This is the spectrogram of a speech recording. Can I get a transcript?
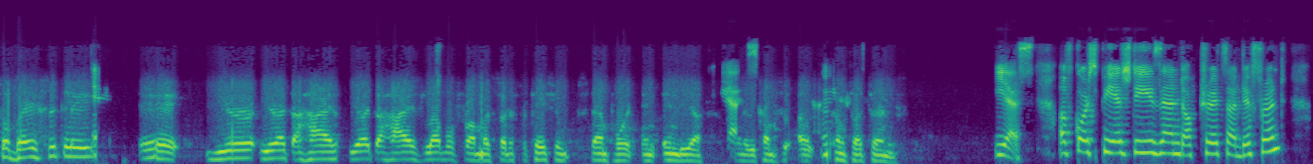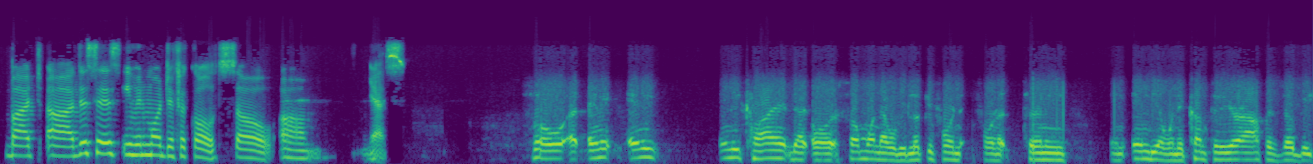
So basically, it, you're you're at the high you're at the highest level from a certification standpoint in India yes. when it comes to uh, comes to attorneys. Yes, of course, PhDs and doctorates are different, but uh, this is even more difficult. So, um, yes. So, uh, any any any client that or someone that will be looking for an, for an attorney in India, when they come to your office, they'll be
